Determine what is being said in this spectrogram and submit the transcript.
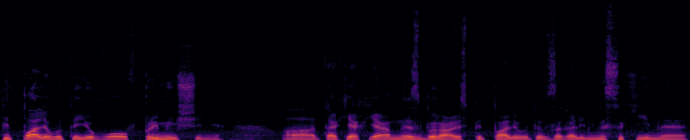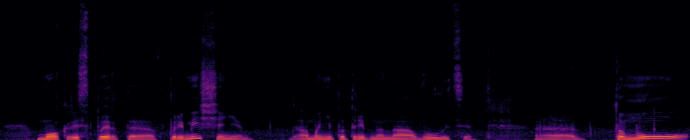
підпалювати його в приміщенні. А так як я не збираюсь підпалювати взагалі не сухий, не мокрий спирт е, в приміщенні, а мені потрібно на вулиці. Е, Тому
